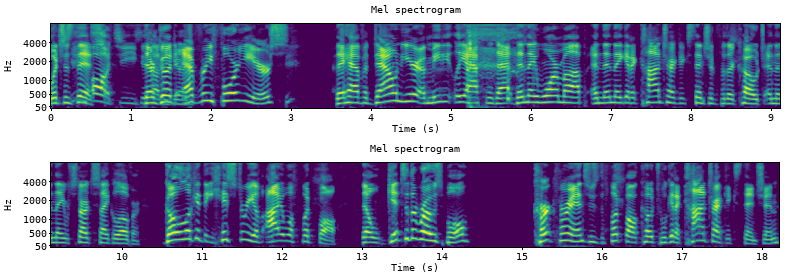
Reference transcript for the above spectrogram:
which is this: Oh, jeez. they're that'd good, every four years. They have a down year immediately after that. then they warm up, and then they get a contract extension for their coach, and then they start to cycle over. Go look at the history of Iowa football. They'll get to the Rose Bowl. Kirk Ferentz, who's the football coach, will get a contract extension.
